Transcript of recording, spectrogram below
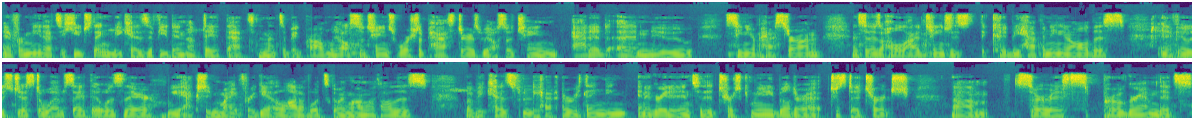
And for me, that's a huge thing because if you didn't update that, then that's a big problem. We also changed worship pastors. We also changed, added a new senior pastor on. And so there's a whole lot of changes that could be happening in all this. And if it was just a website that was there, we actually might forget a lot of what's going on with all this. But because we have everything integrated into the church community builder, just a church um, service program that's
